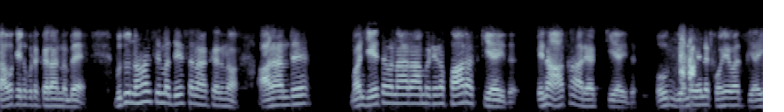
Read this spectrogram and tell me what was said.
තව කෙනෙකුට කරන්න බෑ. බුදුන් වහන්සේම දේශනා කරනවා ආනන්ද මං ජේතවනාරාමයට එන පාරක් කියයිද? එන ආකාරයක් කියයිද? ඔවුන් වෙන වෙන කොහෙවත් යයි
